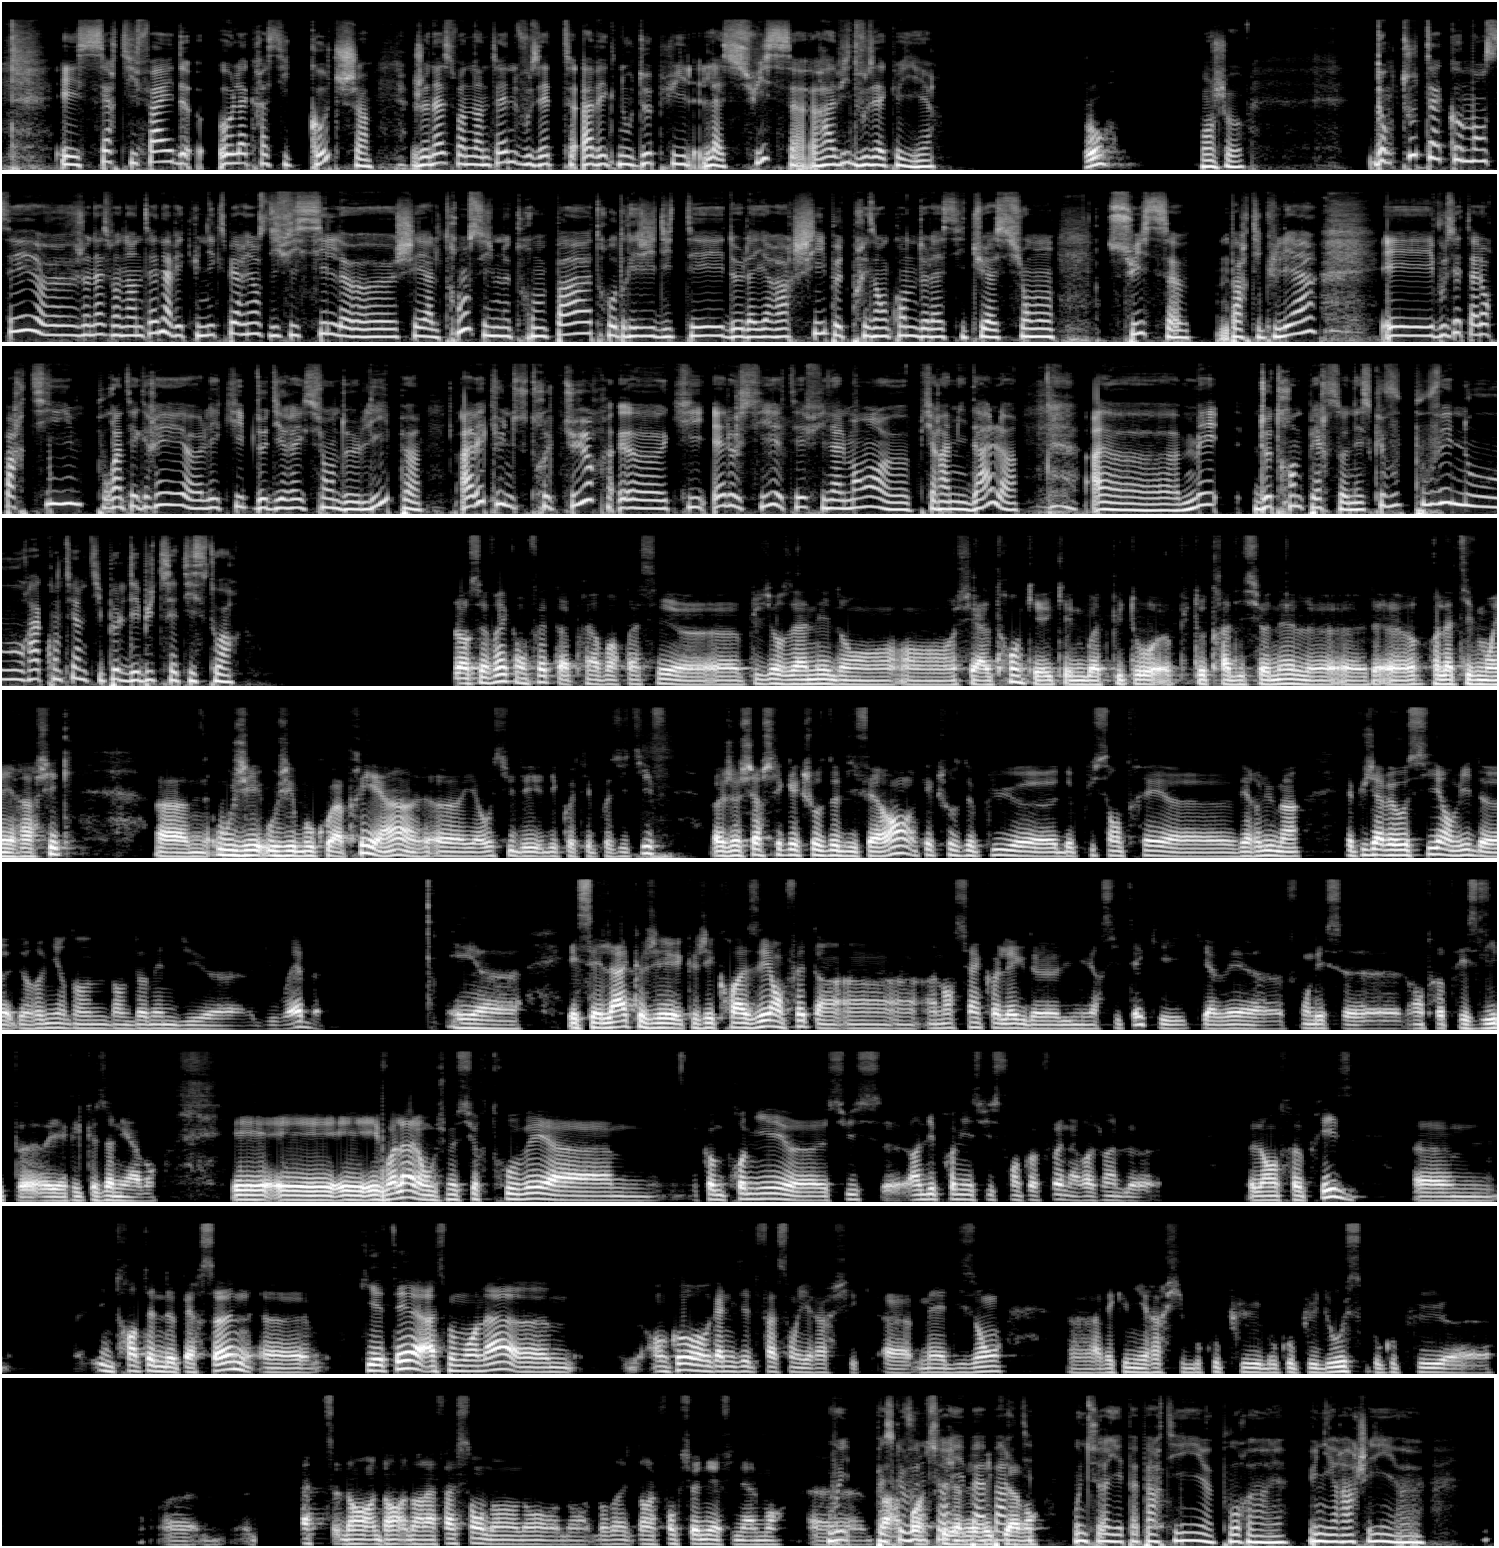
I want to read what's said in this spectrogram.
et Certified Holacracy Coach. Jonas von Lanten, vous êtes avec nous depuis la Suisse. Ravi de vous accueillir. Bonjour. Bonjour. Donc tout a commencé, euh, Jonas Van Anten, avec une expérience difficile euh, chez Altran, si je ne me trompe pas, trop de rigidité de la hiérarchie, peu de prise en compte de la situation suisse particulière. Et vous êtes alors parti pour intégrer euh, l'équipe de direction de l'IP avec une structure qui, elle aussi, était finalement pyramidale, mais de 30 personnes. Est-ce que vous pouvez nous raconter un petit peu le début de cette histoire? Alors c'est vrai qu'en fait, après avoir passé euh, plusieurs années dans, chez Altran, qui est, qui est, une boîte plutôt, plutôt traditionnelle, euh, euh, relativement hiérarchique, où j'ai où j'ai beaucoup appris, hein, il y a aussi des, des côtés positifs. je cherchais quelque chose de différent, quelque chose de plus de plus centré vers l'humain. Et puis j'avais aussi envie de, de revenir dans, dans, le domaine du, du web. Et, euh, et c'est là que j'ai croisé en fait un, ancien collègue de l'université qui, avait euh, fondé l'entreprise LIP euh, il y a quelques années avant. Et, voilà, donc je me suis retrouvé à, comme premier euh, Suisse, un des premiers Suisses francophones à rejoindre l'entreprise, une trentaine de personnes qui étaient à ce moment-là encore organisées de façon hiérarchique, mais disons euh, avec une hiérarchie beaucoup plus, beaucoup plus douce, beaucoup plus euh, euh, dans, dans, dans, la façon dont, dont elle fonctionnait finalement. oui, parce que vous ne, seriez pas parti, vous ne seriez pas parti pour une hiérarchie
